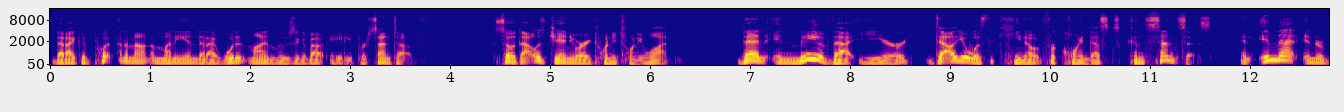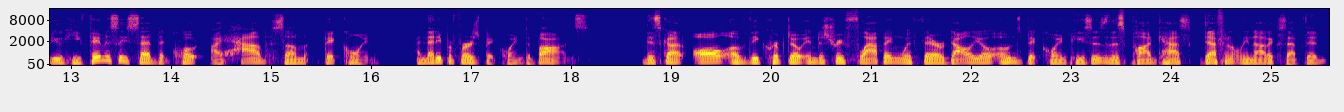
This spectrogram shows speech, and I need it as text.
that I could put an amount of money in that I wouldn't mind losing about 80% of. So that was January 2021. Then in May of that year, Dalio was the keynote for Coindesk's consensus. And in that interview, he famously said that, quote, I have some Bitcoin, and that he prefers Bitcoin to bonds. This got all of the crypto industry flapping with their Dalio owns Bitcoin pieces. This podcast definitely not accepted.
